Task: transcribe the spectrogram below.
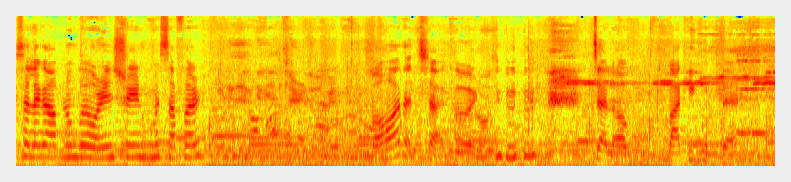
कैसा लगा आप लोगों को ऑरेंज ट्रेन में सफ़र? बहुत अच्छा गुड चलो, अब बाकी घूमते हैं।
